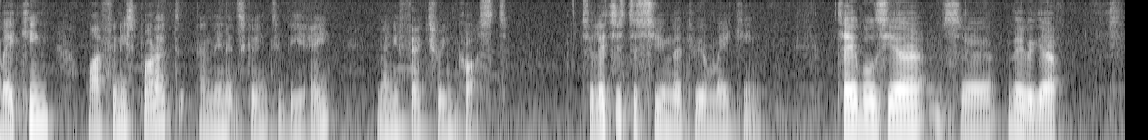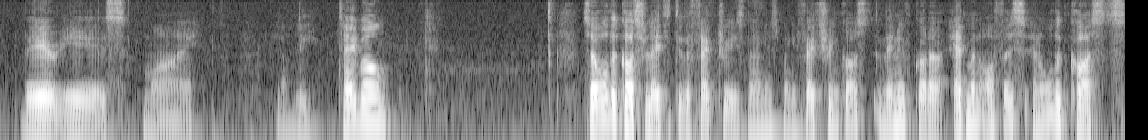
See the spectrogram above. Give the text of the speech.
making my finished product? And then it's going to be a manufacturing cost. So let's just assume that we're making tables here. So there we go. There is my lovely table. So all the costs related to the factory is known as manufacturing cost. And then we've got our admin office and all the costs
